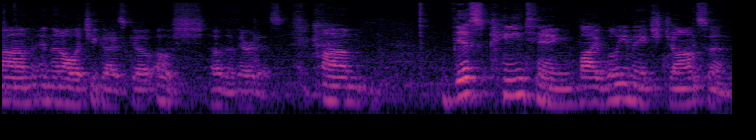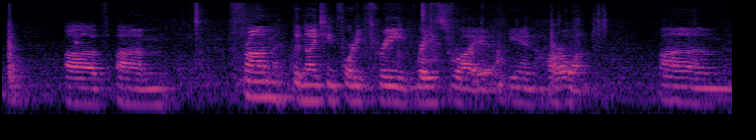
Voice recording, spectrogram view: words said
um, and then I'll let you guys go. Oh, sh- oh no, there it is. Um, this painting by William H. Johnson of um, from the 1943 race riot in Harlem um,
